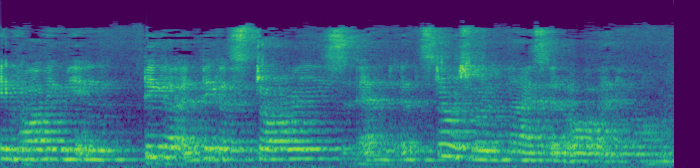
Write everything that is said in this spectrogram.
involving me in bigger and bigger stories, and, and the stories weren't nice at all anymore.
